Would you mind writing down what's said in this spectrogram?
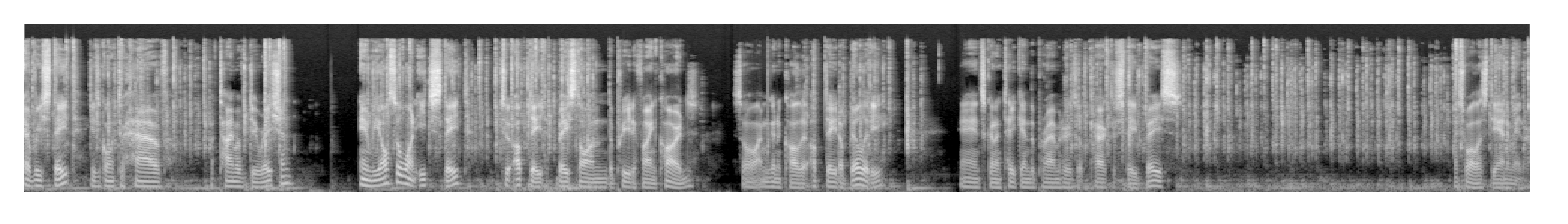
Every state is going to have a time of duration. And we also want each state to update based on the predefined cards. So I'm going to call it update ability. And it's going to take in the parameters of character state base as well as the animator.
